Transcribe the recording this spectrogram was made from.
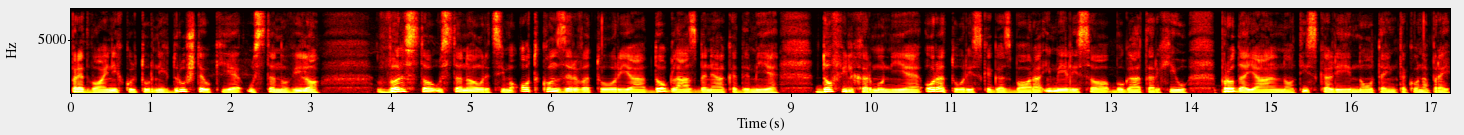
predvojnih kulturnih društev, ki je ustanovilo vrsto ustanov, recimo od konzervatorija do glasbene akademije, do filharmonije, oratorijskega zbora, imeli so bogat arhiv, prodajalno, tiskali note in tako naprej.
